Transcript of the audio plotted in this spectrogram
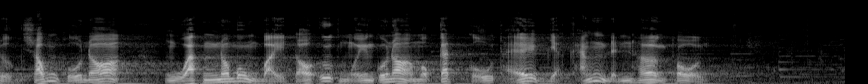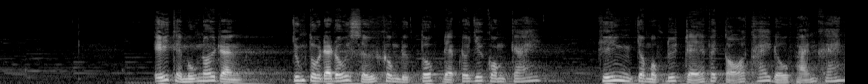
trường sống của nó hoặc nó muốn bày tỏ ước nguyện của nó một cách cụ thể và khẳng định hơn thôi ý thầy muốn nói rằng chúng tôi đã đối xử không được tốt đẹp đối với con cái khiến cho một đứa trẻ phải tỏ thái độ phản kháng.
